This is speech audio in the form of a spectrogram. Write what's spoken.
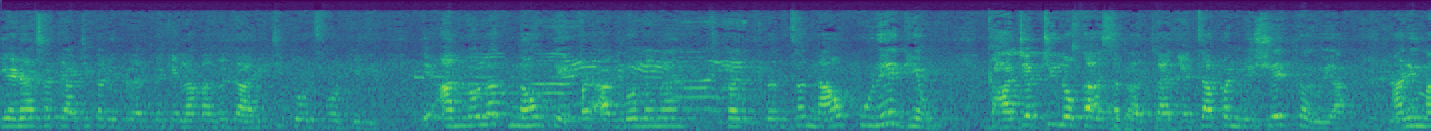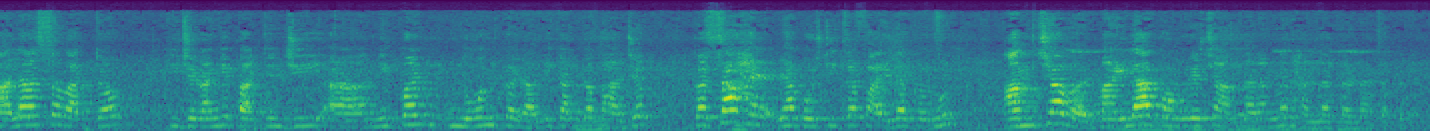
येण्याचा त्या ठिकाणी प्रयत्न केला. माझं गाडीची तोडफोड केली. ते आंदोलक नव्हते पण आंदोलनात त्यांचं नाव पुढे घेऊन भाजपची लोक असं करतात याचा आपण निषेध करूया. आणि मला असं वाटतं की जनांगी पाटीलजी पण नोंद करावी कारण का भाजप कसा है या गोष्टीचा फायदा करून आमच्यावर महिला काँग्रेसच्या आमदारांवर हल्ला करण्याचा प्रयत्न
